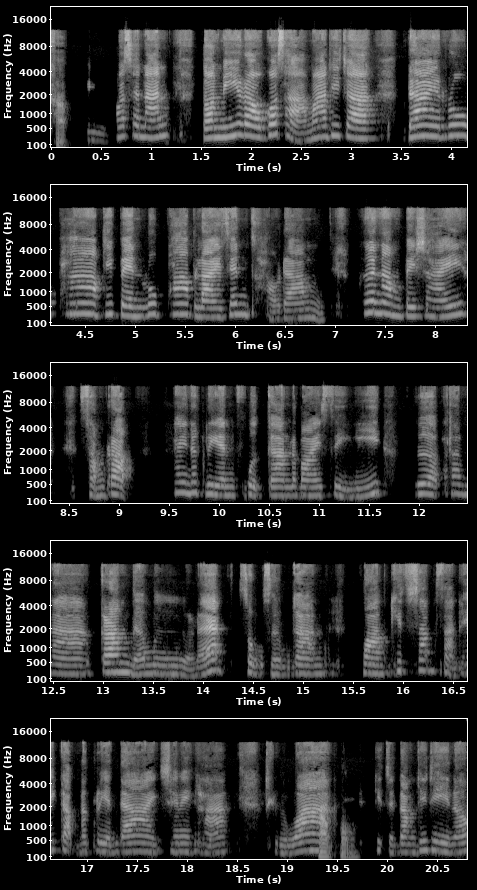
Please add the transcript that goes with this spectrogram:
ครับ เคเพราะฉะนั้นตอนนี้เราก็สามารถที่จะได้รูปภาพที่เป็นรูปภาพลายเส้นขาวดำเพื่อนำไปใช้สำหรับให้นักเรียนฝึกการระบายสีเพื่อพัฒนากล้ามเนื้อมือและส่งเสริมการความคิดสร้างสรรค์ให้กับนักเรียนได้ใช่ไหมคะ ถือว่าครับผมกิจกรรมที่ดีเนาะ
